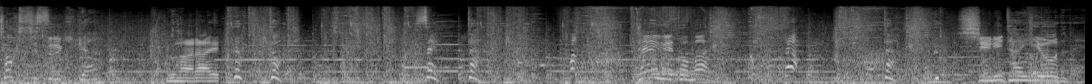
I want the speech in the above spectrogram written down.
直視する気か？笑え。ふっと。せっだはっ。天へと前だだ死にたいようだね。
